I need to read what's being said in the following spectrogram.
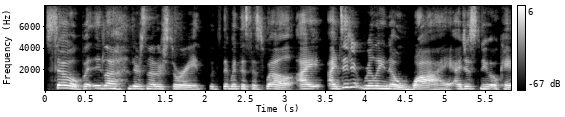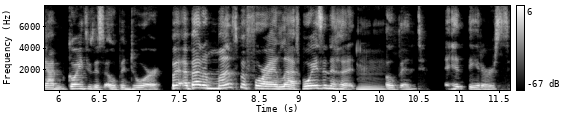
so, but it, uh, there's another story with, with this as well. I I didn't really know why. I just knew, okay, I'm going through this open door. But about a month before I left, Boyz N the Hood Mm. opened, hit theaters,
